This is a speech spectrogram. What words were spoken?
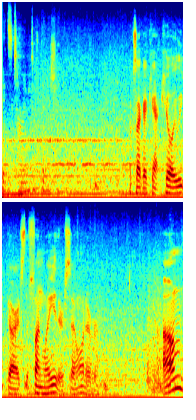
It's time to finish him. Looks like I can't kill elite guards the fun way either, so whatever. Um...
